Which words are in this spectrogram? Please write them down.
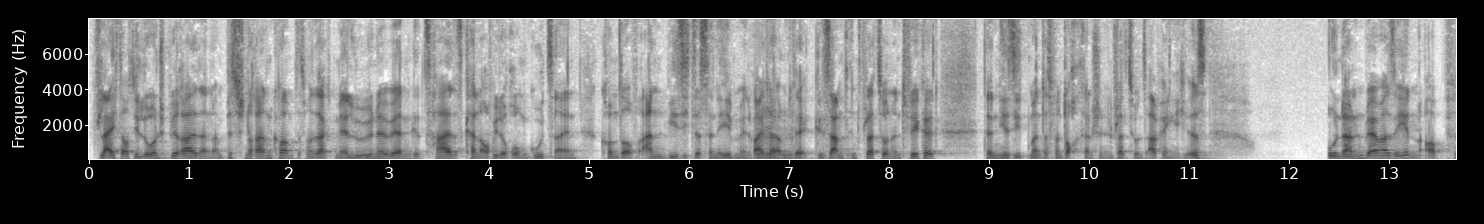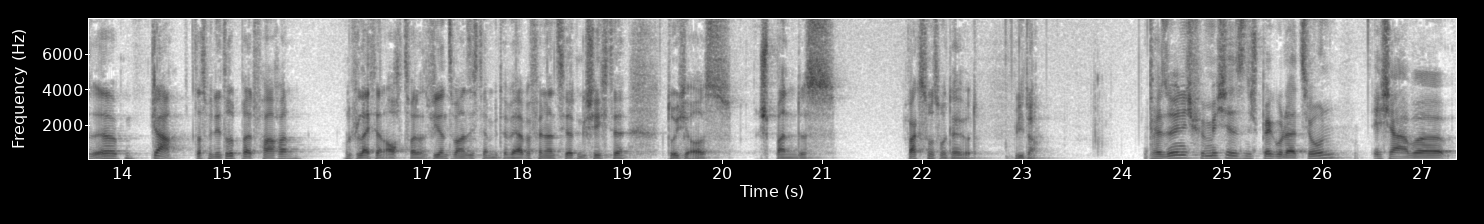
vielleicht auch die Lohnspirale dann ein bisschen rankommt, dass man sagt, mehr Löhne werden gezahlt, das kann auch wiederum gut sein, kommt darauf an, wie sich das dann eben weiter mhm. mit der Gesamtinflation entwickelt, denn hier sieht man, dass man doch ganz schön inflationsabhängig ist. Und dann werden wir sehen, ob äh, ja, das mit den Trittbrettfahrern und vielleicht dann auch 2024 dann mit der werbefinanzierten Geschichte durchaus spannendes Wachstumsmodell wird. Wieder. Persönlich für mich ist es eine Spekulation. Ich habe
